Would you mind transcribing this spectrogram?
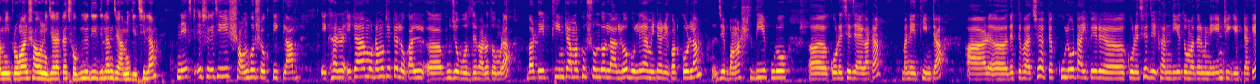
আমি প্রমাণ সহ নিজের একটা ছবিও দিয়ে দিলাম যে আমি গেছিলাম। নেক্সট এসে গেছি সংঘ শক্তি ক্লাব। এখানে, এটা মোটামুটি একটা লোকাল পুজো বলতে পারো তোমরা। বাট এর থিমটা আমার খুব সুন্দর লাগল বলে আমি এটা রেকর্ড করলাম যে বাঁশ দিয়ে পুরো করেছে জায়গাটা মানে থিমটা আর দেখতে পাচ্ছ একটা কুলো টাইপের করেছে যেখান দিয়ে তোমাদের মানে এন্ট্রি গেটটাকে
